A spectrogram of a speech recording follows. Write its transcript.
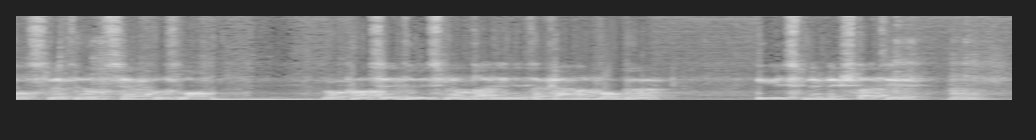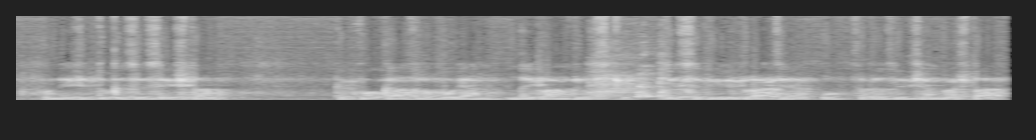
от света, от всяко зло. Въпросът е дали сме отдадени така на Бога или сме мечтатели. Понеже тук се сещам, какво казва Боян на Иван Рилски. Те са били братя от различен баща.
